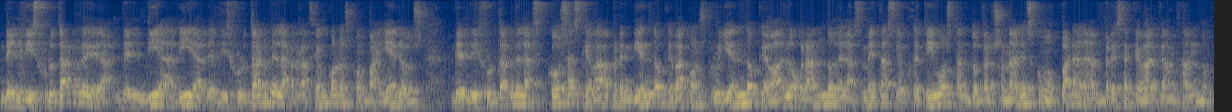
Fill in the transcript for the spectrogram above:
del disfrutar del día a día, del disfrutar de la relación con los compañeros, del disfrutar de las cosas que va aprendiendo, que va construyendo, que va logrando, de las metas y objetivos tanto personales como para la empresa que va alcanzando.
